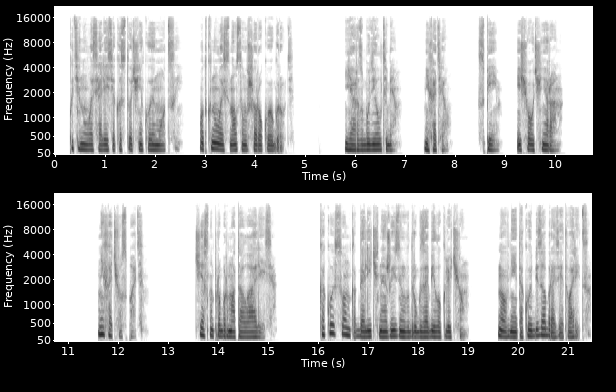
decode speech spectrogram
— потянулась Олеся к источнику эмоций, уткнулась носом в широкую грудь. Я разбудил тебя. Не хотел. Спи. Еще очень рано. Не хочу спать. Честно пробормотала Олеся. Какой сон, когда личная жизнь вдруг забила ключом. Но в ней такое безобразие творится.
